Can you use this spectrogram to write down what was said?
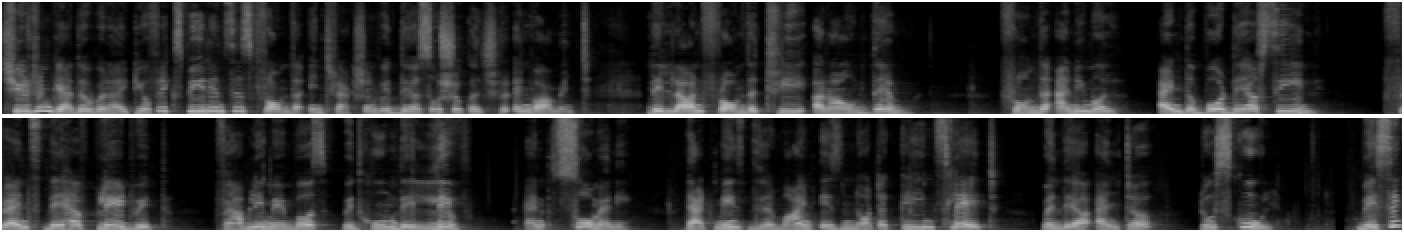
Children gather variety of experiences from the interaction with their socio-cultural environment. They learn from the tree around them, from the animal and the bird they have seen, friends they have played with, family members with whom they live and so many. That means their mind is not a clean slate when they enter to school. Basing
